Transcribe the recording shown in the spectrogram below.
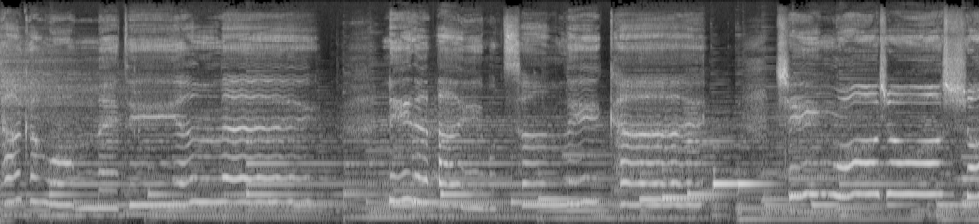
擦干我每滴眼泪，你的爱不曾离开，紧握着我手。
